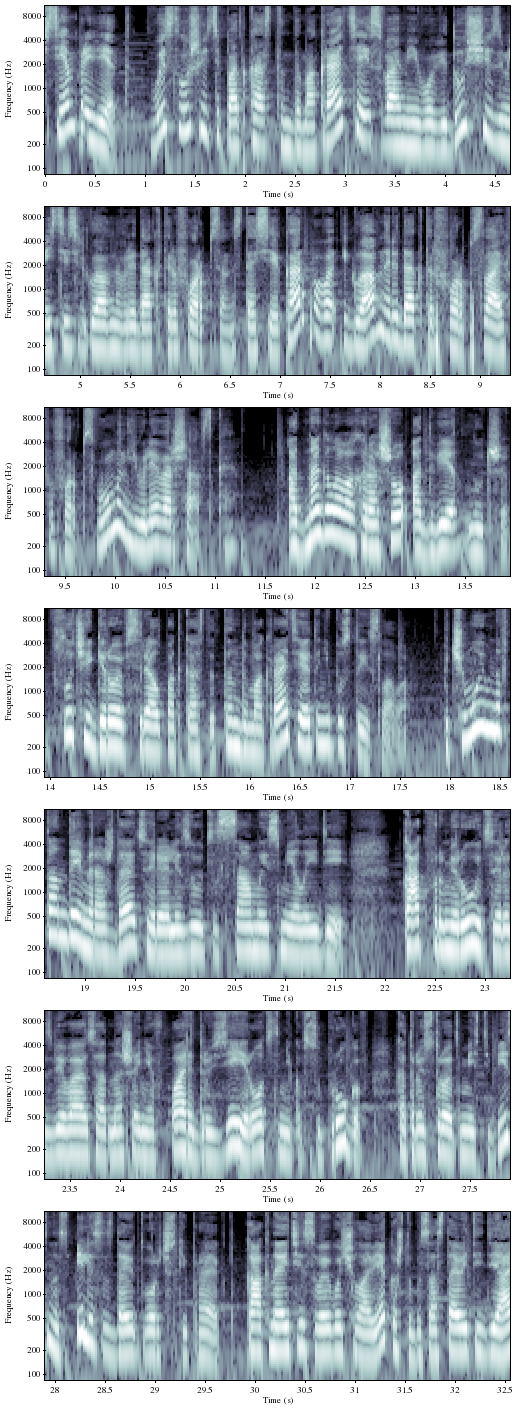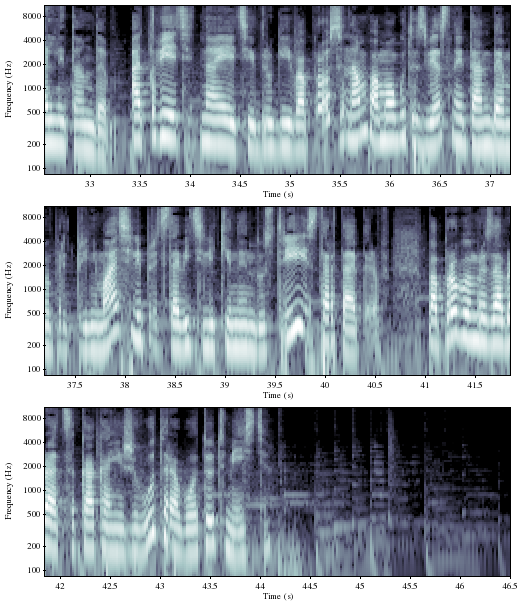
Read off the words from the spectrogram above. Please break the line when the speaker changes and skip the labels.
Всем привет! Вы слушаете подкаст «Демократия» и с вами его ведущий, заместитель главного редактора Forbes Анастасия Карпова и главный редактор Forbes Life и Forbes Woman Юлия Варшавская.
Одна голова хорошо, а две лучше. В случае героев сериал подкаста «Тандемократия» это не пустые слова. Почему именно в тандеме рождаются и реализуются самые смелые идеи? Как формируются и развиваются отношения в паре друзей, родственников, супругов, которые строят вместе бизнес или создают творческий проект. Как найти своего человека, чтобы составить идеальный тандем.
Ответить на эти и другие вопросы нам помогут известные тандемы предпринимателей, представителей киноиндустрии и стартаперов. Попробуем разобраться, как они живут и работают вместе.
